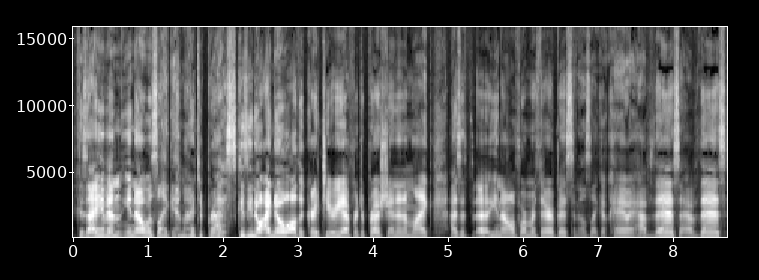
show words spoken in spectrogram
Because i even you know was like am i depressed? Because you know i know all the criteria for depression and i'm like as a uh, you know a former therapist and i was like okay i have this i have this.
